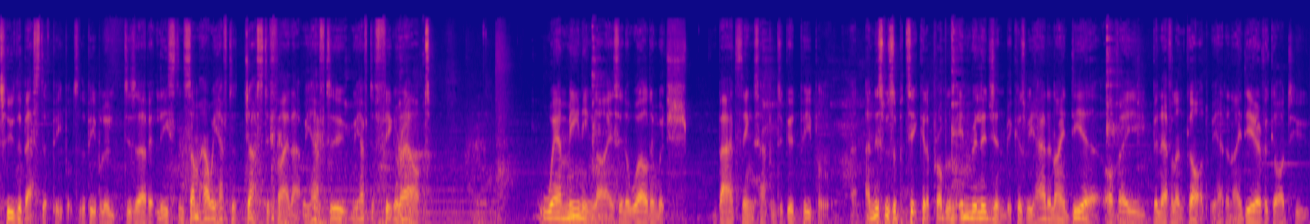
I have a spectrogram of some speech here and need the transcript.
to the best of people, to the people who deserve it least, and somehow we have to justify that. We have to we have to figure out where meaning lies in a world in which bad things happen to good people. And this was a particular problem in religion because we had an idea of a benevolent God. We had an idea of a God who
